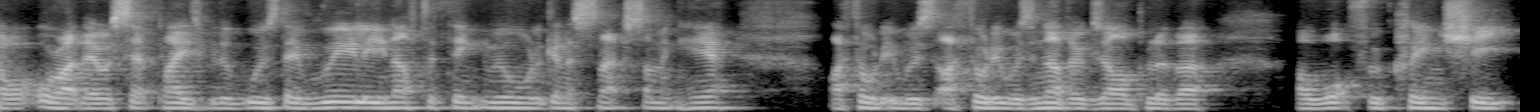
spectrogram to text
all right? There were set plays, but was there really enough to think Millwall were going to snatch something here? I thought it was. I thought it was another example of a, a Watford clean sheet,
